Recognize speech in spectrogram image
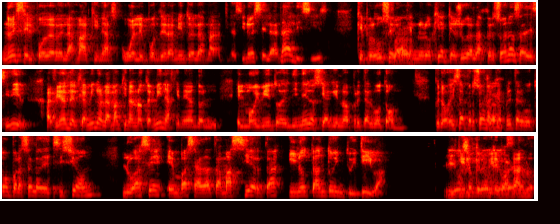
no es el poder de las máquinas o el empoderamiento de las máquinas, sino es el análisis que produce la tecnología que ayuda a las personas a decidir. Al final del camino, la máquina no termina generando el, movimiento del dinero si alguien no aprieta el botón. Pero esa persona que aprieta el botón para hacer la decisión lo hace en base a data más cierta y no tanto intuitiva. Y yo creo que, va a haber,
